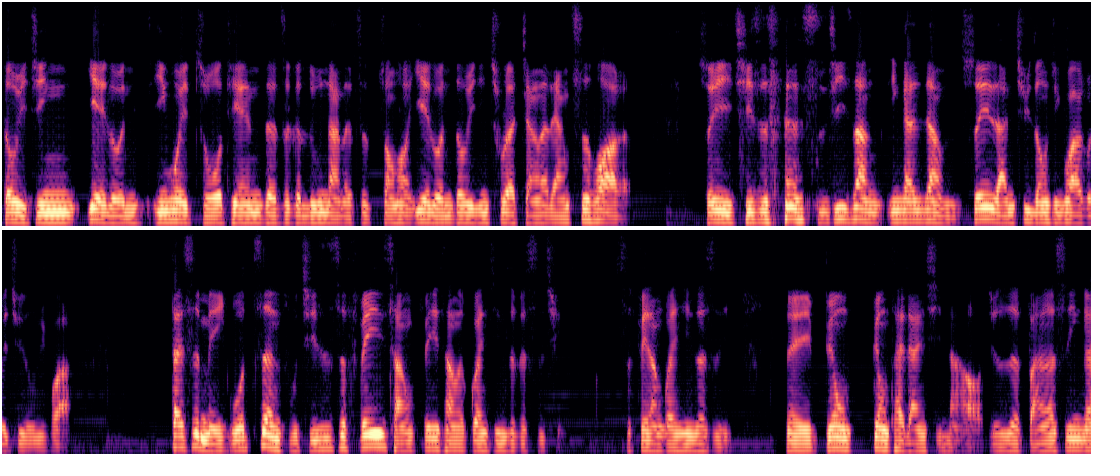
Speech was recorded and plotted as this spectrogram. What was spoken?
都已经叶伦因为昨天的这个 Luna 的这状况，叶伦都已经出来讲了两次话了。所以其实 实际上应该是这样子，虽然去中心化归去中心化，但是美国政府其实是非常非常的关心这个事情，是非常关心这事情，对，不用不用太担心了哈，就是反而是应该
